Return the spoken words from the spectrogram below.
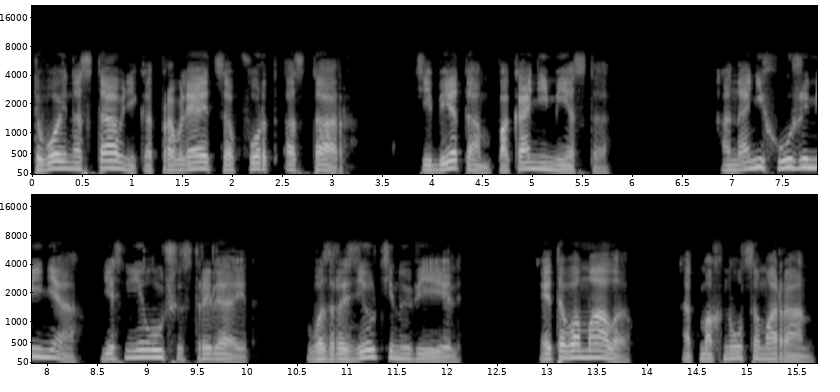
Твой наставник отправляется в форт Астар. Тебе там пока не место. Она не хуже меня, если не лучше стреляет, — возразил Тинувиэль. Этого мало, — отмахнулся Маран.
